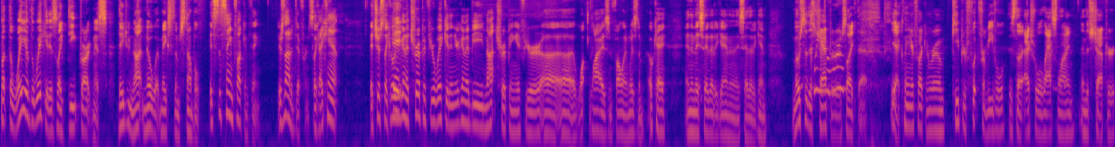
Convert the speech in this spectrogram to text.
But the way of the wicked is like deep darkness. They do not know what makes them stumble. It's the same fucking thing. There's not a difference. Like I can't. It's just like oh, It- you're gonna trip if you're wicked, and you're gonna be not tripping if you're uh, uh, wise and following wisdom. Okay, and then they say that again, and they say that again. Most of this chapter is like that. Yeah, clean your fucking room. Keep your foot from evil is the actual last line in this chapter.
